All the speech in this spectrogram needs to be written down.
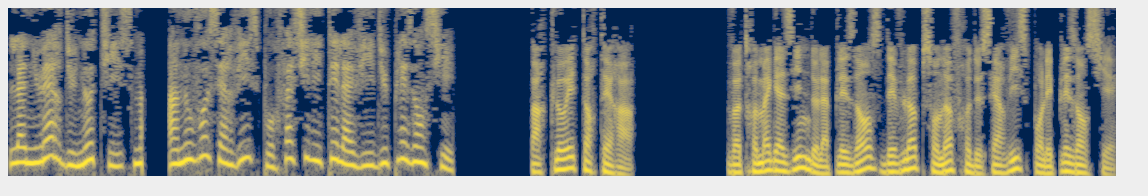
L'annuaire du nautisme, un nouveau service pour faciliter la vie du plaisancier. Par Chloé Tortera. Votre magazine de la plaisance développe son offre de services pour les plaisanciers.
